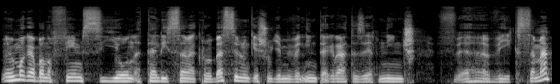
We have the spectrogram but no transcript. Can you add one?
önmagában a fémszíjon teli szemekről beszélünk, és ugye mivel integrált, ezért nincs eh, végszeme.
